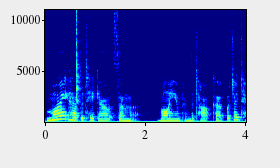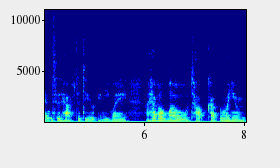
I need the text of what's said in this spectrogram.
might have to take out some volume from the top cup, which I tend to have to do anyway. I have a low top cup volume.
